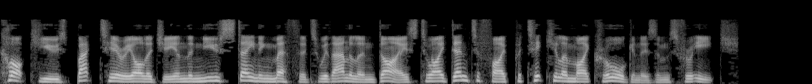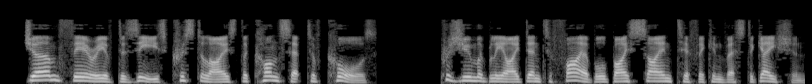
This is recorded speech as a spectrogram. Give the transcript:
Koch used bacteriology and the new staining methods with aniline dyes to identify particular microorganisms for each. Germ theory of disease crystallized the concept of cause presumably identifiable by scientific investigation.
